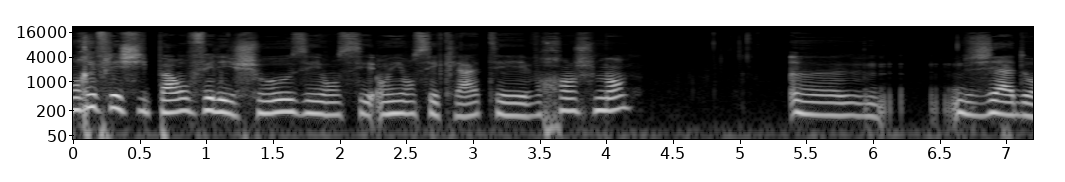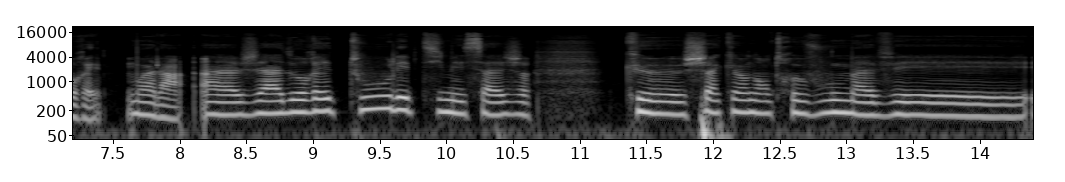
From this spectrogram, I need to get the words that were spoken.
on réfléchit pas, on fait les choses et on s'éclate. Et franchement, euh, j'ai adoré. Voilà, euh, j'ai adoré tous les petits messages que chacun d'entre vous m'avait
